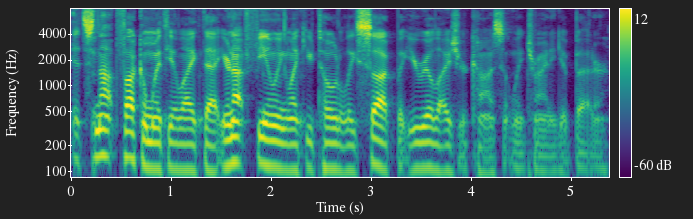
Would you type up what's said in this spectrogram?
it's not fucking with you like that. You're not feeling like you totally suck, but you realize you're constantly trying to get better.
